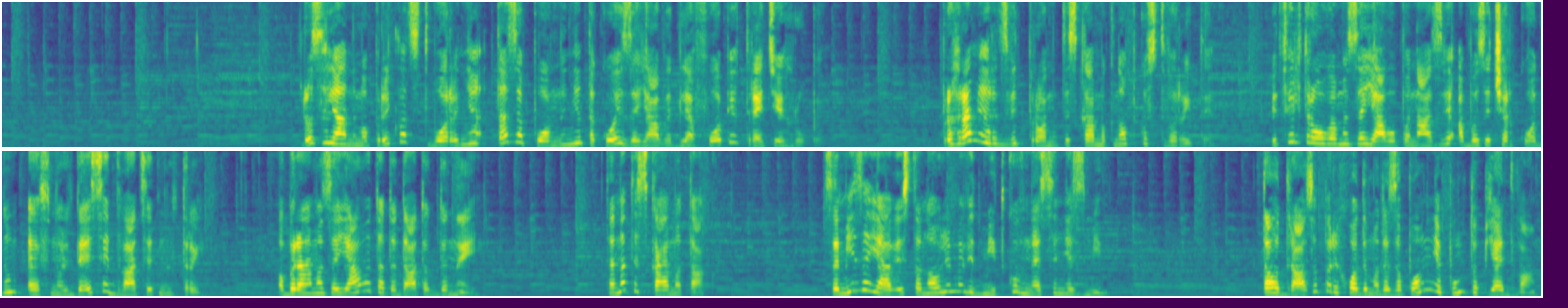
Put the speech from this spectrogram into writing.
Розглянемо приклад створення та заповнення такої заяви для ФОПів третьої групи. В програмі ArtZvit.Pro натискаємо кнопку Створити. Відфільтровуємо заяву по назві або за чар-кодом F0102003. Обираємо заяву та додаток до неї. Та натискаємо Так. В самій заяві встановлюємо відмітку внесення змін. Та одразу переходимо до заповнення пункту 5.2.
